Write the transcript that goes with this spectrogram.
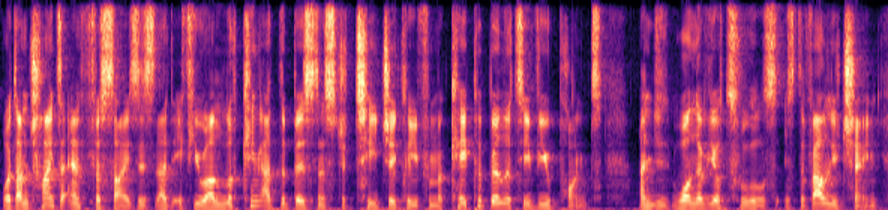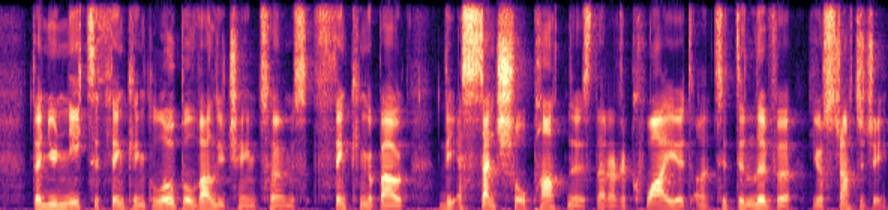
What I'm trying to emphasize is that if you are looking at the business strategically from a capability viewpoint, and one of your tools is the value chain, then you need to think in global value chain terms, thinking about the essential partners that are required uh, to deliver your strategy.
